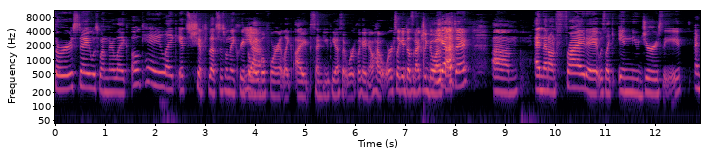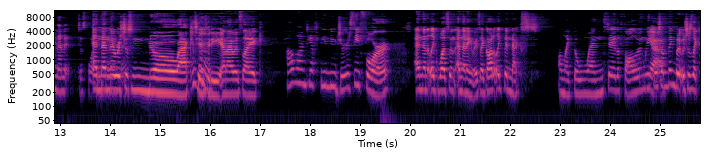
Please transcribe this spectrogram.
Thursday was when they're like, okay, like it's shipped. That's just when they create the Yeah. label for it. Like I send UPS at work, like I know how it works. Like it doesn't actually go out that day. Um, and then on Friday it was like in New Jersey, And then it just wasn't and then there was just no activity, mm-hmm. and I was like, how long do you have to be in New Jersey for? And then it like wasn't, and then anyways, I got it like the next on like the Wednesday of the following week Yeah. or something, but it was just like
